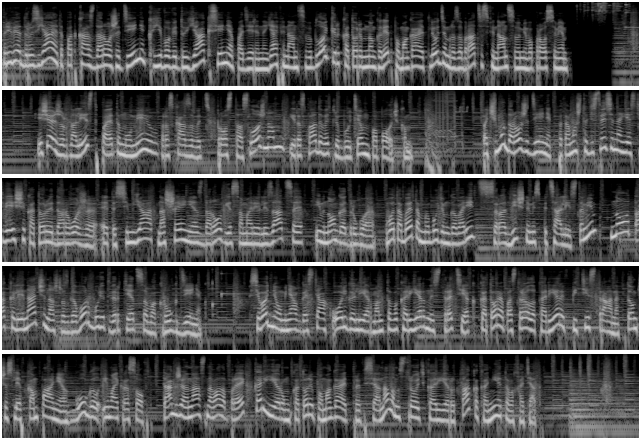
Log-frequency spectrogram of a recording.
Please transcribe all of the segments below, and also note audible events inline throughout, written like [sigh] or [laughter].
Привет, друзья! Это подкаст «Дороже денег». Его веду я, Ксения Подерина. Я финансовый блогер, который много лет помогает людям разобраться с финансовыми вопросами. Еще я журналист, поэтому умею рассказывать просто о сложном и раскладывать любую тему по полочкам. Почему дороже денег? Потому что действительно есть вещи, которые дороже. Это семья, отношения, здоровье, самореализация и многое другое. Вот об этом мы будем говорить с различными специалистами, но так или иначе наш разговор будет вертеться вокруг денег. Сегодня у меня в гостях Ольга Лермонтова, карьерный стратег, которая построила карьеры в пяти странах, в том числе в компаниях Google и Microsoft. Также она основала проект «Карьерум», который помогает профессионалам строить карьеру так, как они этого хотят.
